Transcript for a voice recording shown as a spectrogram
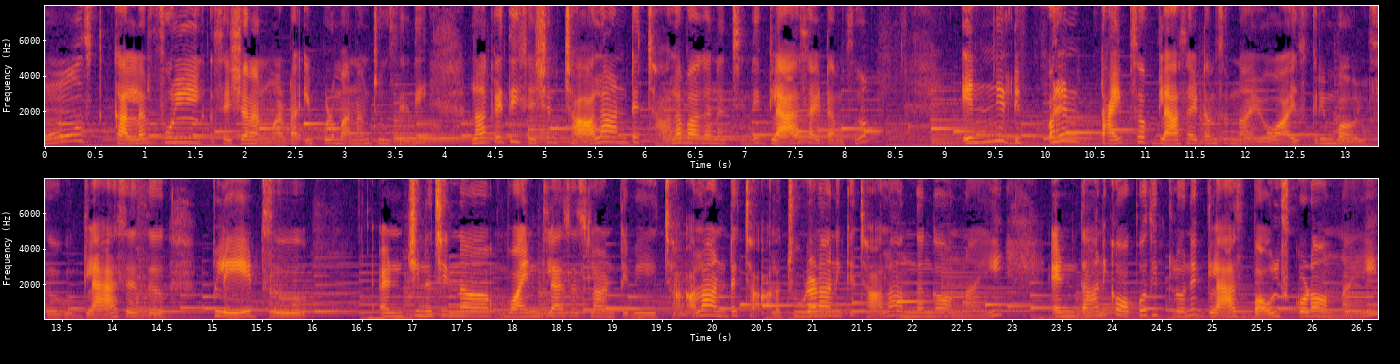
మోస్ట్ కలర్ఫుల్ సెషన్ అనమాట ఇప్పుడు మనం చూసేది నాకైతే ఈ సెషన్ చాలా అంటే చాలా బాగా నచ్చింది. Glass items. ఎన్ని different types of glass items ఉన్నాయో. Ice cream bowls glasses plates and చిన్న చిన్న వైన్ గ్లాసెస్ లాంటివి చాలా అంటే చాలా చూడడానికి చాలా అందంగా ఉన్నాయి. అండ్ దానికి ఆపోజిట్లోనే గ్లాస్ బౌల్స్ కూడా ఉన్నాయి.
